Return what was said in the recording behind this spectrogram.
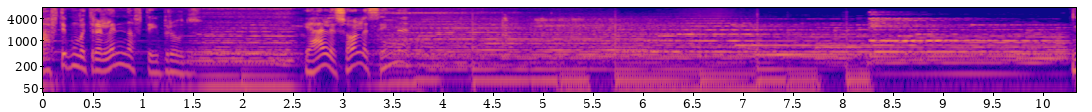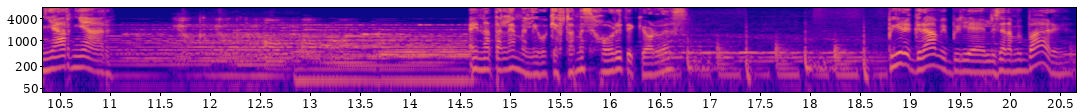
Αυτή που με τρελαίνει είναι αυτή η Broods Οι άλλες όλες είναι Νιάρ νιάρ Ε, να τα λέμε λίγο και αυτά, με συγχωρείτε κιόλας. Πήρε γκράμι Μπιλι Έλιζε να μην πάρει;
